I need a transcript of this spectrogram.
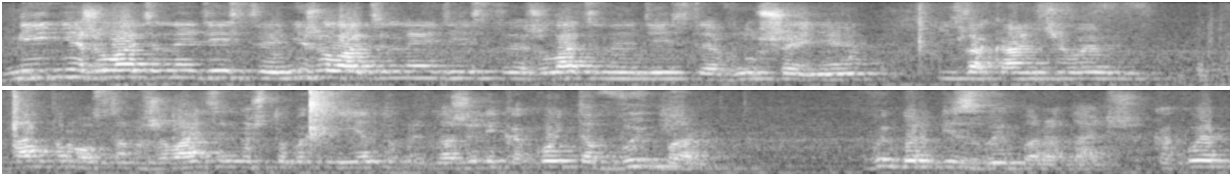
менее желательное действие, нежелательное действие, желательное действие, внушение. И заканчиваем вопросом. Желательно, чтобы клиенту предложили какой-то выбор. Выбор без выбора дальше. Какой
